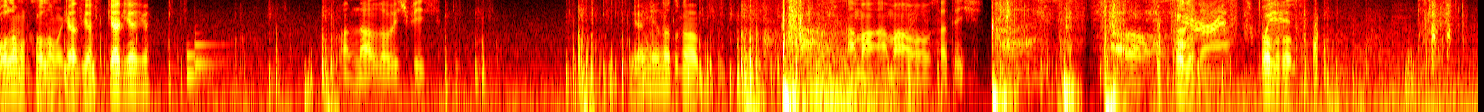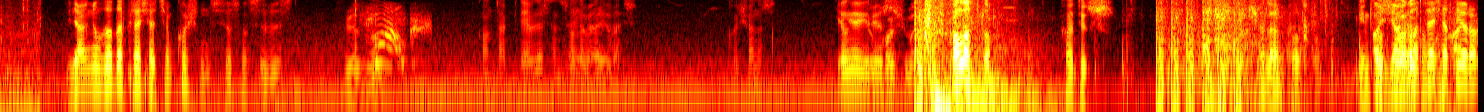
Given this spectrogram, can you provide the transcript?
Kovalama kovalama gel gel gel gel gel. Vallahi low HP'yiz. Yan yana dur abi. Ama ama o satış. Olur. Olur olur. Jungle'da da flash açacağım. Koşun istiyorsanız siz bilirsiniz. Kontak gidebilirsin sonra Eyvah, ben eyvah. dolaş. Koşuyorsunuz. Yo yo Yok, yürüyoruz. Koşma. Palas lan. Kadir. Helal. Infosu var jungle'a adamın. flash atıyorum.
